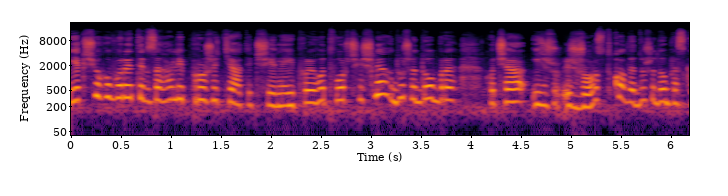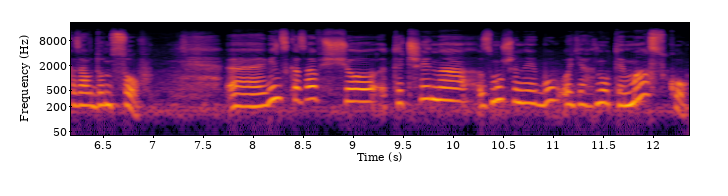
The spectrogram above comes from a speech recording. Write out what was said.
якщо говорити взагалі про життя Тичини і про його творчий шлях, дуже добре, хоча і жорстко, але дуже добре сказав Донцов. Е, Він сказав, що Тичина змушений був одягнути маску,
